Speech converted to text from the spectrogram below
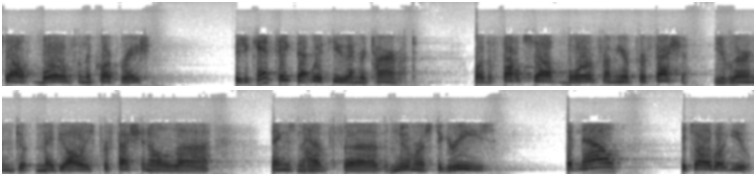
self borrowed from the corporation. Because you can't take that with you in retirement. Or the false self borrowed from your profession. You've learned maybe all these professional uh, things and have uh, numerous degrees, but now it's all about you.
